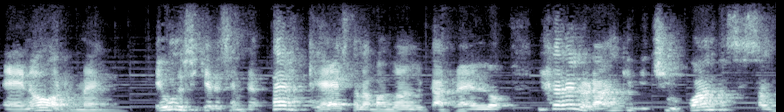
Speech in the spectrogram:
enorme e uno si chiede sempre perché stanno abbandonando il carrello. Il carrello era anche di 50-60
